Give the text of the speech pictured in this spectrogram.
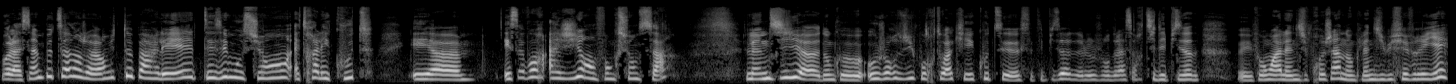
voilà c'est un peu de ça dont j'avais envie de te parler tes émotions être à l'écoute et savoir agir en fonction de ça lundi, euh, donc euh, aujourd'hui pour toi qui écoutes cet épisode, le jour de la sortie d'épisode, et pour moi lundi prochain, donc lundi 8 février,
